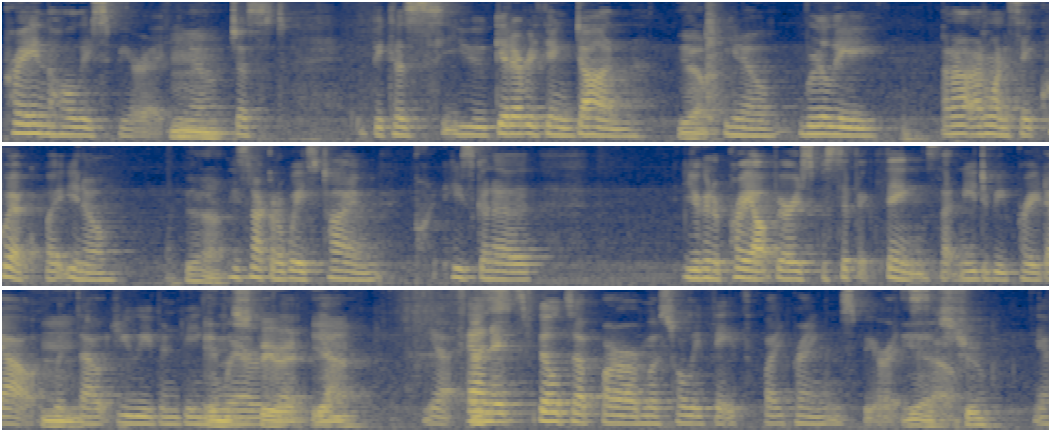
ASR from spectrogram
pray in the Holy Spirit. You know, Mm. just because you get everything done. Yeah. You know, really. I don't. I don't want to say quick, but you know, Yeah. he's not going to waste time. He's going to. You're going to pray out very specific things that need to be prayed out without you even being Mm. In the aware spirit. of it. Yeah. Yeah, and That's- it's built up our most holy faith by praying in the Spirit. Yeah, so, it's true. Yeah,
